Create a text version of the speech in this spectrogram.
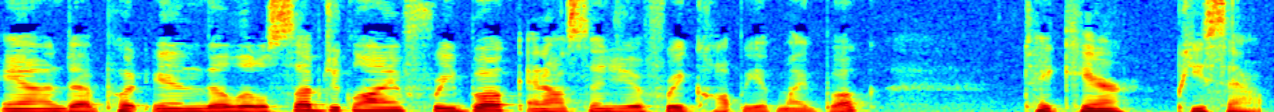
And uh, put in the little subject line free book, and I'll send you a free copy of my book. Take care. Peace out.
